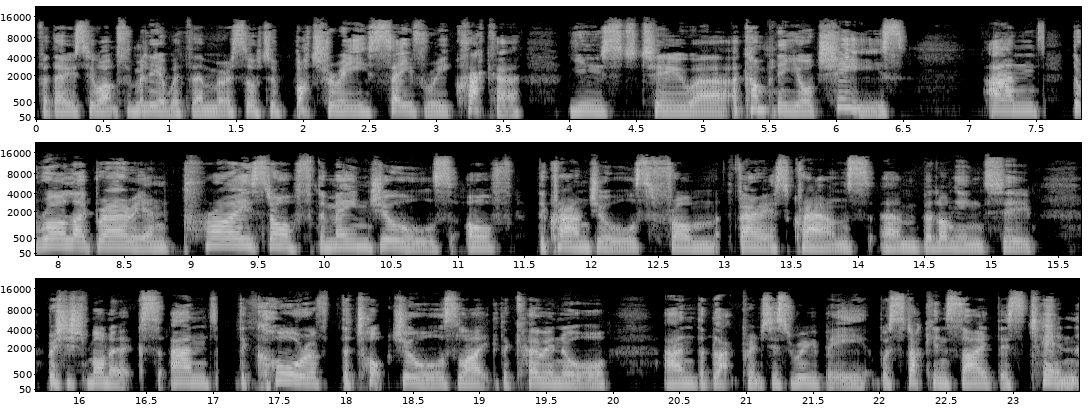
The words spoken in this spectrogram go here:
for those who aren't familiar with them, are a sort of buttery, savoury cracker used to uh, accompany your cheese. And the royal librarian prized off the main jewels of the crown jewels from various crowns um, belonging to British monarchs. And the core of the top jewels, like the Koh-i-Noor and the Black Prince's Ruby, were stuck inside this tin,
